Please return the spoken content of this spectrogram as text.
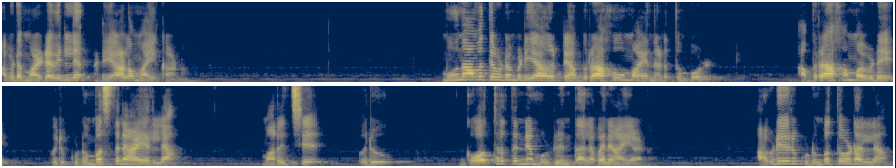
അവിടെ മഴവില്ല് അടയാളമായി കാണുന്നു. മൂന്നാമത്തെ ഉടമ്പടിയാകട്ടെ അബ്രാഹവുമായി നടത്തുമ്പോൾ അബ്രാഹം അവിടെ ഒരു കുടുംബസ്ഥനായല്ല മറിച്ച് ഒരു ഗോത്രത്തിന്റെ മുഴുവൻ തലവനായാണ്. അവിടെ ഒരു കുടുംബത്തോടല്ല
